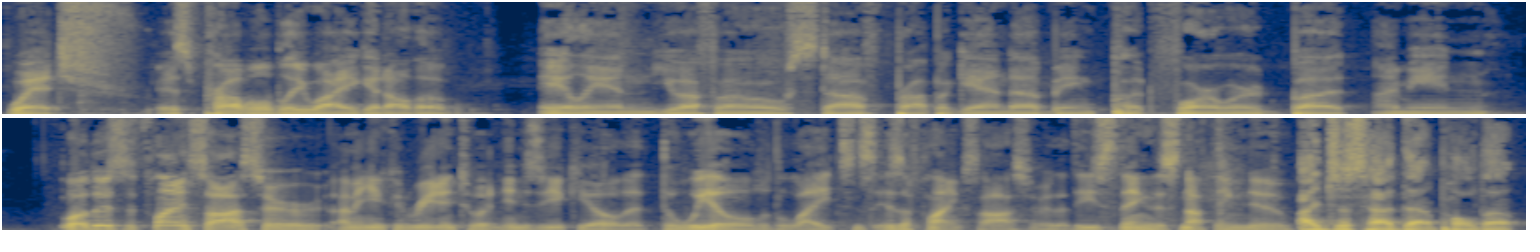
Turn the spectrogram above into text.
Which is probably why you get all the alien UFO stuff, propaganda being put forward, but I mean, Well, there's the flying saucer. I mean, you can read into it in Ezekiel that the wheel with the lights is a flying saucer. That these things is nothing new. I just had that pulled up.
